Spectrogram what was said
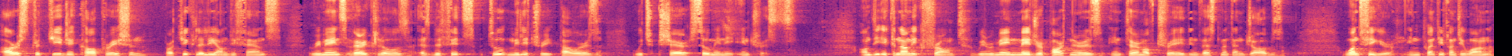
Our strategic cooperation, particularly on defense, remains very close, as befits two military powers which share so many interests. On the economic front, we remain major partners in terms of trade, investment, and jobs. One figure, in 2021,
